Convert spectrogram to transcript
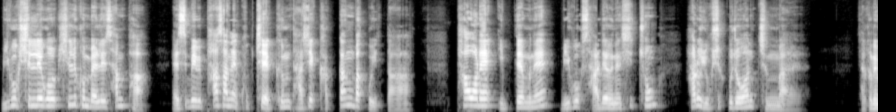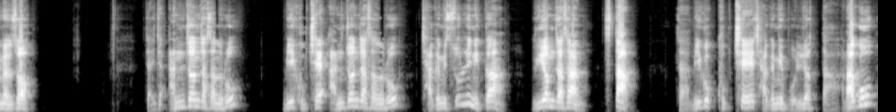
미국 실리콘, 실리콘밸리 3파, SBB 파산의 국채, 금 다시 각광받고 있다. 파월의 입 때문에 미국 4대 은행 시총 하루 69조 원 증말. 자, 그러면서 자, 이제 안전 자산으로 미 국채 안전 자산으로 자금이 쏠리니까 위험 자산 스탑. 자, 미국 국채에 자금이 몰렸다라고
